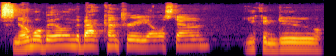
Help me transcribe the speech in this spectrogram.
snowmobile in the backcountry of Yellowstone. You can do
